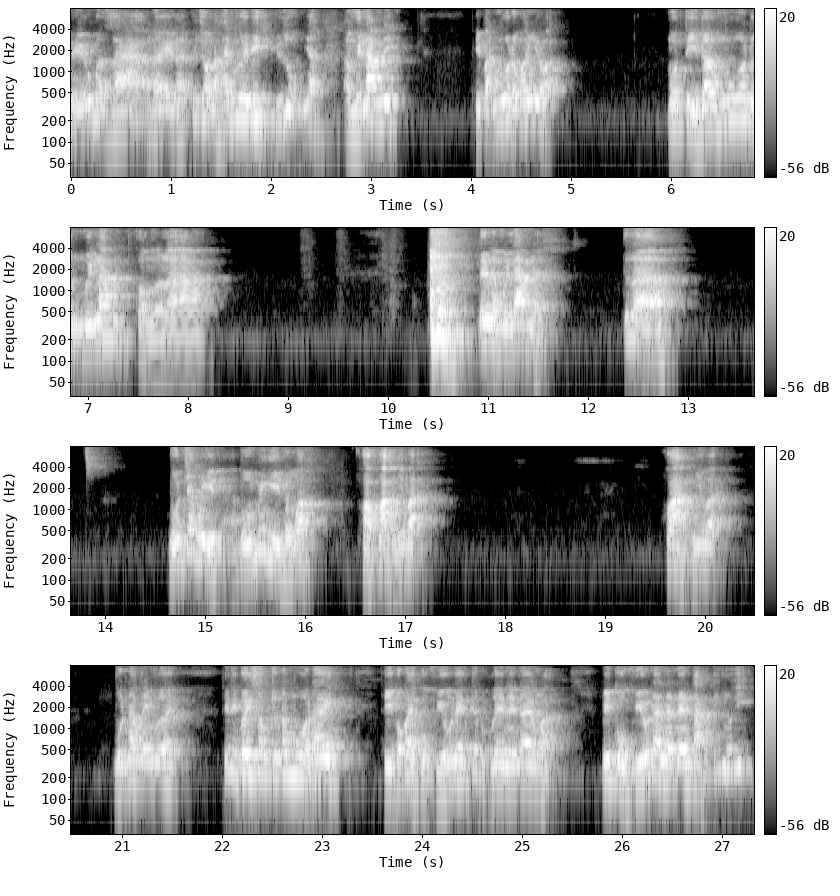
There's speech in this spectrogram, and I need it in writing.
nếu mà giá ở đây là cứ cho là 20 đi, ví dụ nha à 15 đi, thì bạn mua được bao nhiêu ạ? Một tỷ đồng mua được 15 khoảng là, đây là 15 này. Tức là 400 nghìn à? 40 nghìn đúng không? Khoảng khoảng như vậy. Khoảng như vậy. 4520 thế thì bây xong chúng ta mua ở đây, thì có phải cổ phiếu lên tiếp tục lên đến đây không ạ? Vì cổ phiếu này là nền tảng tích lũy.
